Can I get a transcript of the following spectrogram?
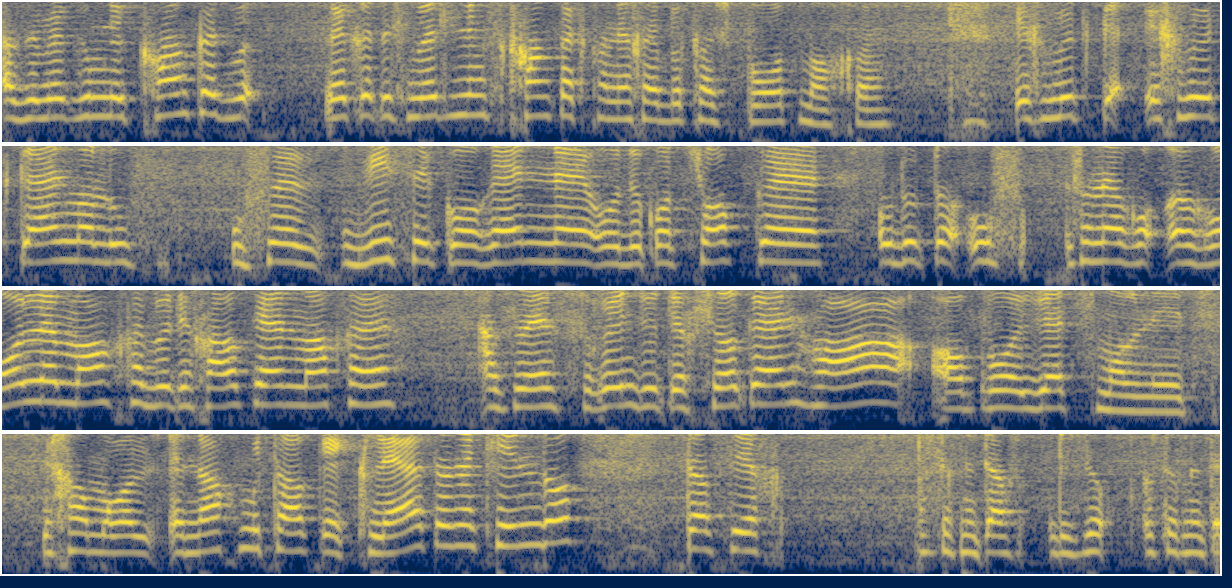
Also wegen der Krankheit, wegen der Schmetterlingskrankheit kann ich eben keinen Sport machen. Ich würde ich würd gerne mal auf, auf eine Wiese rennen oder joggen oder auf so eine Rolle machen, würde ich auch gerne machen. Also einen Freund würde ich schon gerne haben, aber jetzt mal nicht. Ich habe mal einen Nachmittag erklärt an den Kindern, dass ich, dass ich, nicht, dass ich, nicht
